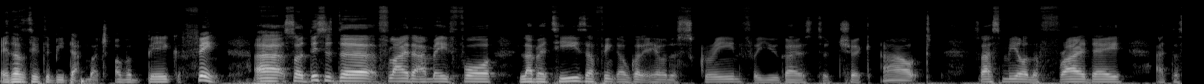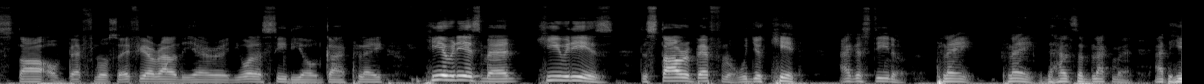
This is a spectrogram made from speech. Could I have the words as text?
It doesn't seem to be that much of a big thing. Uh, so this is the flyer that I made for Labertise. I think I've got it here on the screen for you guys to check out. So that's me on the Friday at the start of Bethnal. So if you're around the area and you want to see the old guy play, here it is, man. Here it is the Star of Bethnal with your kid, Agostinho, playing, playing the handsome black man at the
